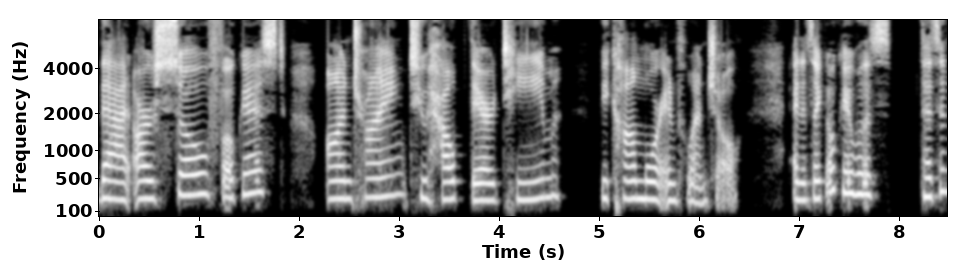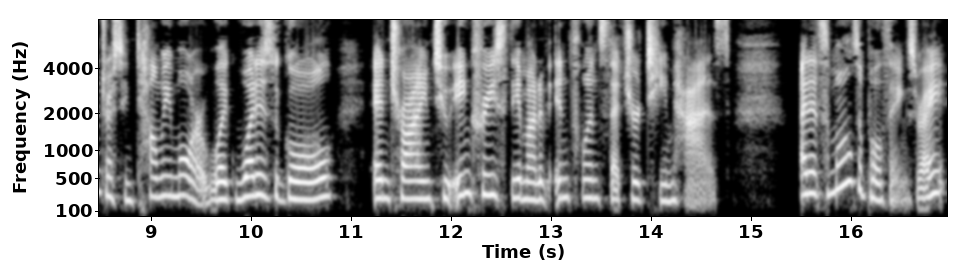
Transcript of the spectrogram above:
that are so focused on trying to help their team become more influential. And it's like, okay, well, that's that's interesting. Tell me more. Like, what is the goal? in trying to increase the amount of influence that your team has. And it's multiple things, right?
